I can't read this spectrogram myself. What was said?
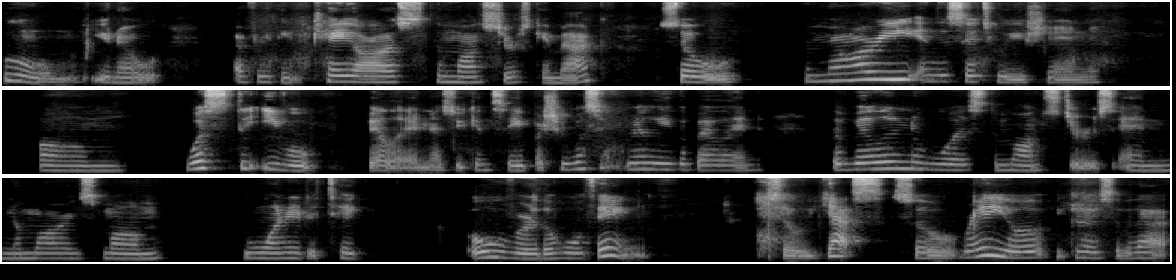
boom, you know, everything chaos, the monsters came back. So Namaari in the situation um was the evil villain, as you can say, but she wasn't really the villain. The villain was the monsters and Namaari's mom who wanted to take over the whole thing. So yes, so Raya, because of that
